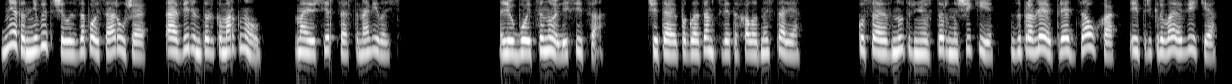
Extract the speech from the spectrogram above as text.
Нет, он не вытащил из-за пояса оружие, а Верин только моргнул. Мое сердце остановилось. «Любой ценой, лисица!» Читаю по глазам цвета холодной стали. Кусаю внутреннюю сторону щеки, заправляю прядь за ухо и прикрываю веки,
